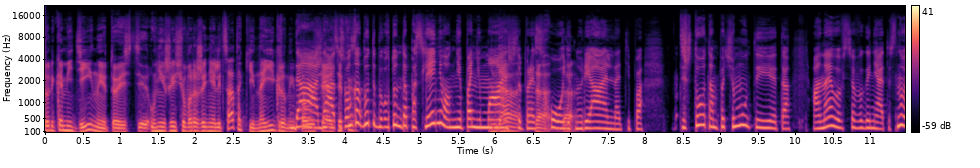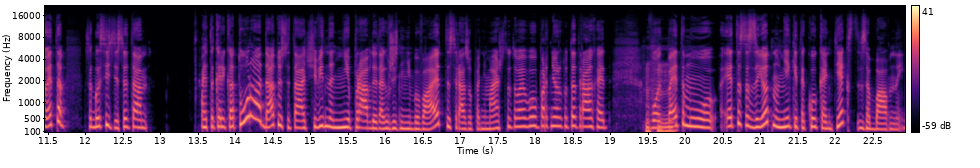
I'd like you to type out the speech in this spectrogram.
то ли комедийные, то есть э, у них же еще выражения лица такие наигранные Да, да, получаются. то есть он как будто бы, вот он до последнего, он не понимает, Да, что да, происходит, да. ну реально, типа, ты что там, почему ты это? А она его все выгоняет. То есть, ну это, согласитесь, это это карикатура, да, то есть это, очевидно, неправда, так в жизни не бывает. Ты сразу понимаешь, что твоего партнера кто-то трахает. Вот, поэтому это создает, ну, некий такой контекст забавный,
